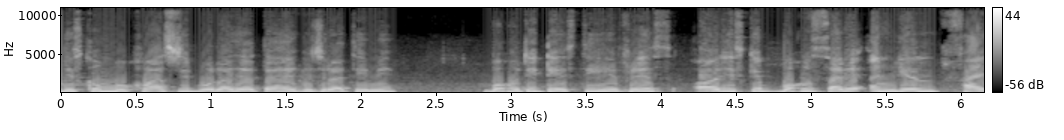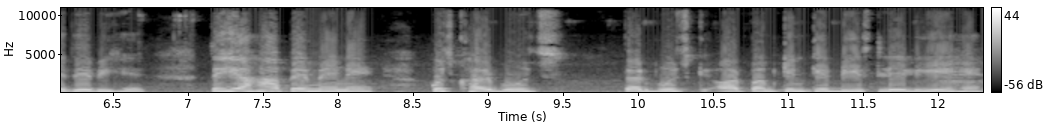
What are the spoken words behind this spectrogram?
जिसको मुखवास भी बोला जाता है गुजराती में। बहुत ही टेस्टी है फ्रेंड्स और इसके बहुत सारे अनगिन फ़ायदे भी हैं। तो यहाँ पे मैंने कुछ खरबूज, तरबूज और पम्पकिन के बीज ले लिए हैं।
